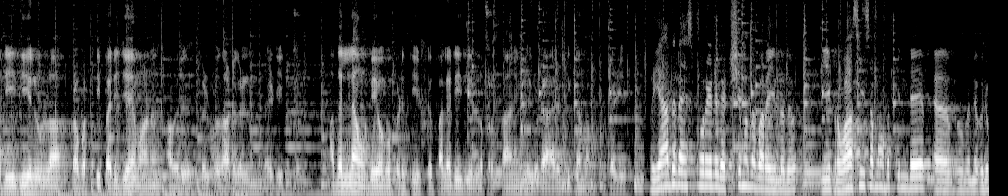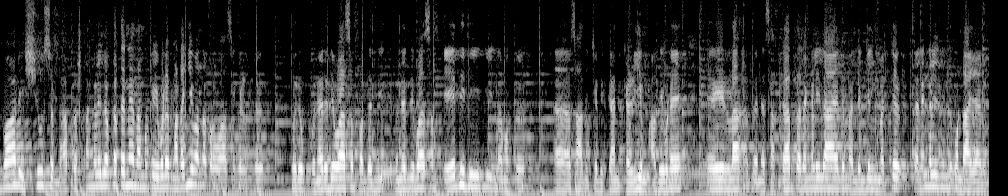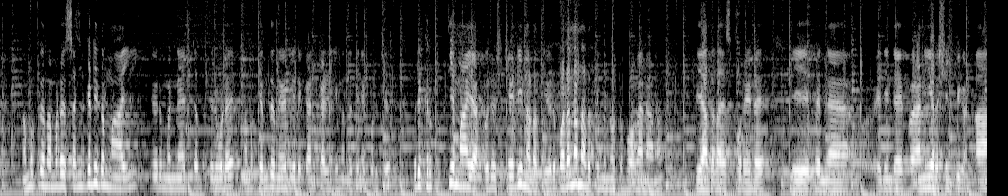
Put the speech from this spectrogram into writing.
രീതിയിലുള്ള പ്രവൃത്തി പരിചയമാണ് അവർ ഗൾഫ് നാടുകളിൽ നിന്ന് നേടിയിട്ടുള്ളത്. അതെല്ലാം ഉപയോഗപ്പെടുത്തിയിട്ട് പല രീതിയിലുള്ള പ്രസ്ഥാനങ്ങൾ ഇവിടെ ആരംഭിക്കാൻ നമുക്ക് കഴിയും. റിയാദ് ഡയസ്പോറയുടെ ലക്ഷ്യമെന്ന് പറയുന്നത് ഈ പ്രവാസി സമൂഹത്തിന്റെ പിന്നെ ഒരുപാട് ഇഷ്യൂസ് ഉണ്ട് ആ പ്രശ്നങ്ങളിലൊക്കെ തന്നെ നമുക്ക് ഇവിടെ മടങ്ങി വന്ന പ്രവാസികൾക്ക് ഒരു പുനരധിവാസ പദ്ധതി പുനരധിവാസം ഏത് രീതിയിൽ നമുക്ക് സാധിച്ചെടുക്കാൻ കഴിയും. അതിവിടെ ഉള്ള പിന്നെ സർക്കാർ തലങ്ങളിലായാലും അല്ലെങ്കിൽ മറ്റ് തലങ്ങളിൽ നിന്നുകൊണ്ടായാലും നമുക്ക് നമ്മുടെ സംഘടിതമായി ഒരു മുന്നേറ്റത്തിലൂടെ നമുക്ക് എന്ത് നേടിയെടുക്കാൻ കഴിയുമെന്നതിനെക്കുറിച്ച് ഒരു കൃത്യമായ ഒരു സ്റ്റഡി നടത്തി ഒരു പഠനം നടത്തി മുന്നോട്ട് പോകാനാണ് റിയാദ് ഡയസ്പോറയുടെ ഈ പിന്നെ ഇതിന്റെ അണിയറ ശില്പികൾ ആ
